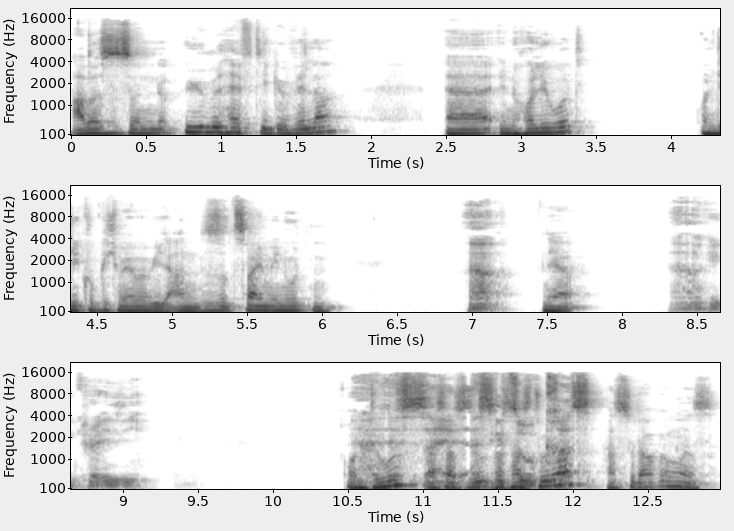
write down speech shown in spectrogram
aber es ist so eine übel heftige Villa äh, in Hollywood. Und die gucke ich mir immer wieder an. Das ist so zwei Minuten. Ja. Ja. Ja, okay, crazy. Und du? Was hast du? Was hast so du krass. da? Hast du da auch irgendwas?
